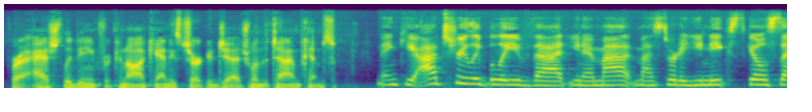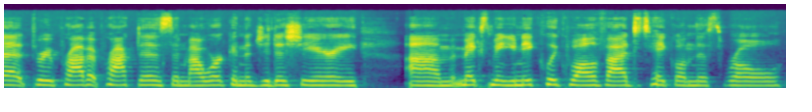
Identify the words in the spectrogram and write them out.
for Ashley Deem for Kanawha County Circuit Judge when the time comes? Thank you. I truly believe that you know my my sort of unique skill set through private practice and my work in the judiciary um, makes me uniquely qualified to take on this role.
